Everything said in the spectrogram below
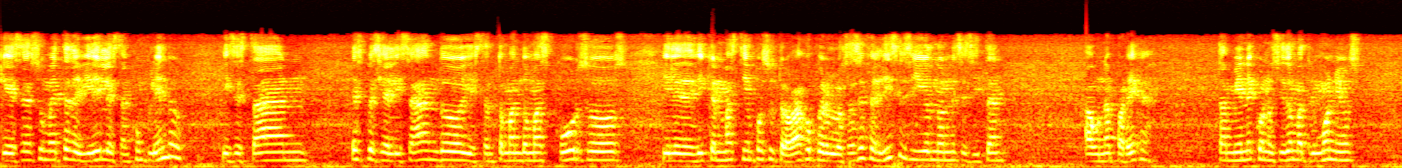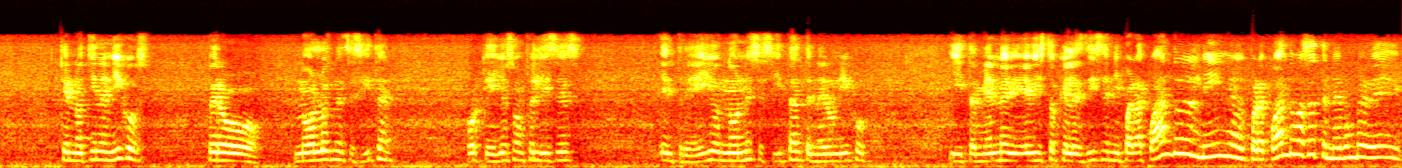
que esa es su meta de vida y le están cumpliendo. Y se están especializando y están tomando más cursos y le dedican más tiempo a su trabajo, pero los hace felices y ellos no necesitan a una pareja. También he conocido matrimonios que no tienen hijos, pero no los necesitan, porque ellos son felices entre ellos, no necesitan tener un hijo. Y también me he visto que les dicen, ¿y para cuándo el niño? ¿Y para cuándo vas a tener un bebé?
